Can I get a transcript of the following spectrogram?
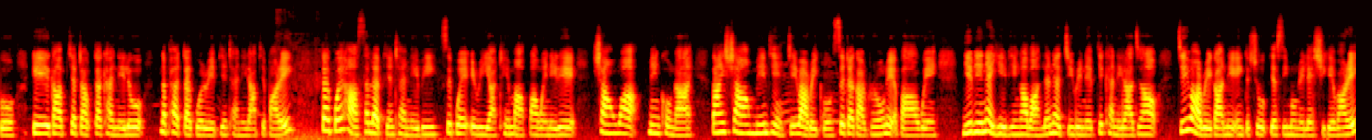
ကိုအေအေကဖျက်တောက်တိုက်ခိုက်နေလို့နှစ်ဖက်တိုက်ပွဲတွေပြင်းထန်နေတာဖြစ်ပါတယ်။တိုက်ပွဲဟာဆက်လက်ပြင်းထန်နေပြီးစစ်ပွဲ area ထဲမှာပါဝင်နေတဲ့ရှောင်းဝမင်းခုံတိုင်းတိုင်းရှောင်းမင်းပြင်ကြီးပါတွေကိုစစ်တပ်က drone တွေအပါအဝင်မြေပြင်နဲ့ရေပြင်ကပါလက်နက်ကြီးတွေနဲ့ပစ်ခတ်နေတာကြောင့် ကြေးရွာတွေကနေအိမ်တချို့ပျက်စီးမှုတွေလည်းရှိခဲ့ပါတယ်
